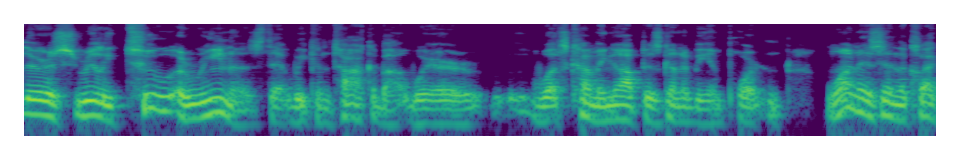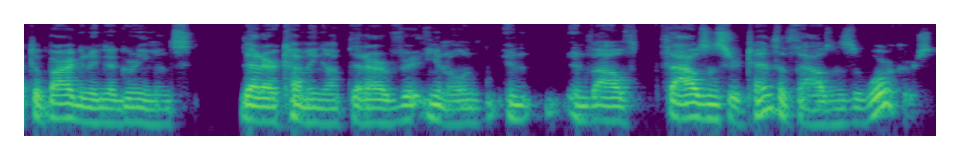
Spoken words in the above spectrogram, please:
there's really two arenas that we can talk about where what's coming up is going to be important. One is in the collective bargaining agreements that are coming up that are you know in, involve thousands or tens of thousands of workers.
